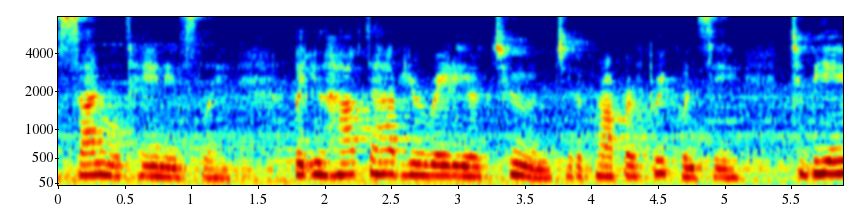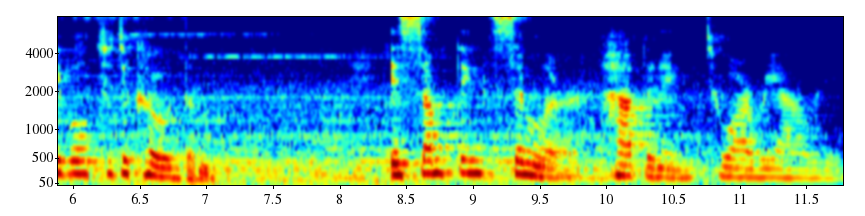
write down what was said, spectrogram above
simultaneously but you have to have your radio tuned to the proper frequency to be able to decode them. Is something similar happening to our reality?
